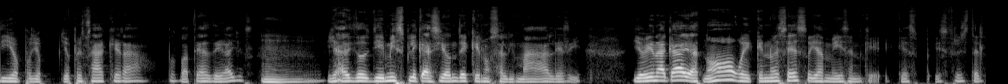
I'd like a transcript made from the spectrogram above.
Y yo, pues yo, yo pensaba que era las batallas de gallos. Mm, Y ya yo di mi explicación de que los animales y... y Yo vine acá y ya, no, güey, que no es eso. Ya me dicen que, que es, es freestyle.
